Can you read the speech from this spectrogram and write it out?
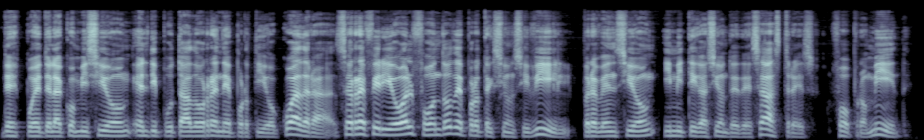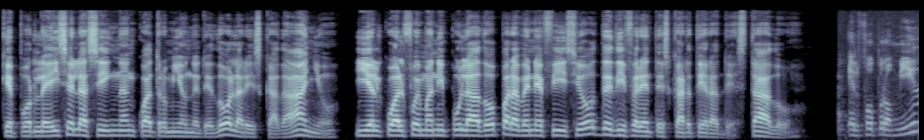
Después de la comisión, el diputado René Portillo Cuadra se refirió al Fondo de Protección Civil, Prevención y Mitigación de Desastres, FOPROMID, que por ley se le asignan 4 millones de dólares cada año, y el cual fue manipulado para beneficio de diferentes carteras de Estado el FOPROMID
